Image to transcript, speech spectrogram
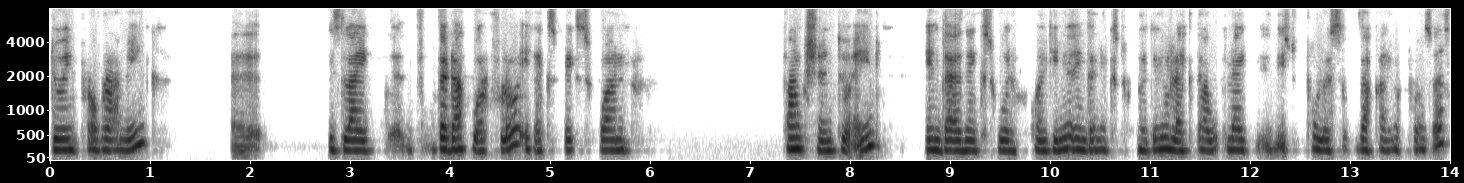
doing programming uh, is like uh, the DAG workflow. It expects one function to end and the next will continue in the next will continue like that like it follows that kind of process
